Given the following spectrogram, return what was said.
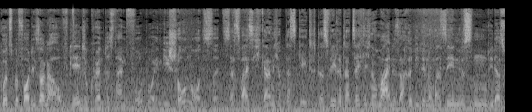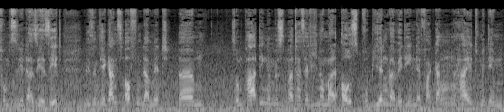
kurz bevor die Sonne aufgeht. Du könntest ein Foto in die Shownotes setzen. Das weiß ich gar nicht, ob das geht. Das wäre tatsächlich nochmal eine Sache, die wir nochmal sehen müssten, wie das funktioniert. Also ihr seht, wir sind hier ganz offen damit. Ähm, so ein paar Dinge müssen wir tatsächlich nochmal ausprobieren, weil wir die in der Vergangenheit mit dem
